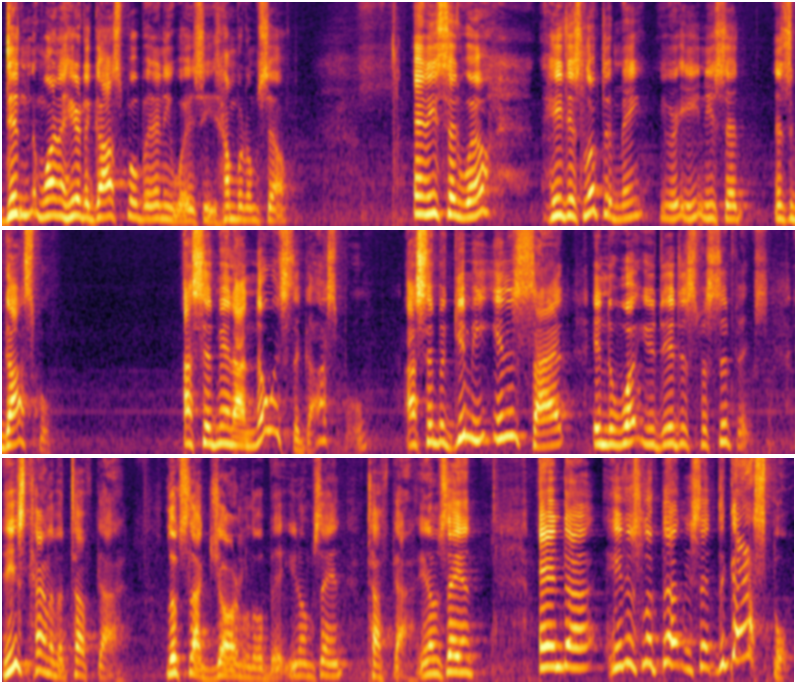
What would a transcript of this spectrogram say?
didn't want to hear the gospel, but anyways, he humbled himself. And he said, Well, he just looked at me. We were eating. He said, It's the gospel. I said, Man, I know it's the gospel. I said, But give me insight into what you did, the specifics. And he's kind of a tough guy. Looks like John a little bit. You know what I'm saying? Tough guy. You know what I'm saying? And uh, he just looked up and he said, The gospel.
